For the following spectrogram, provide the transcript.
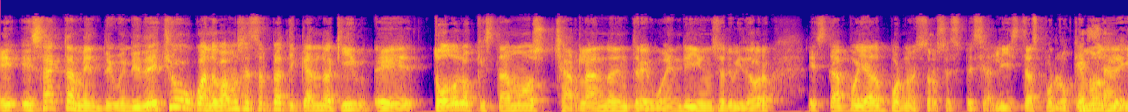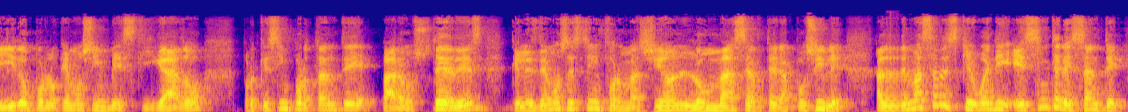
E- Exactamente, Wendy. De hecho, cuando vamos a estar platicando aquí, eh, todo lo que estamos charlando entre Wendy y un servidor está apoyado por nuestros especialistas, por lo que hemos leído, por lo que hemos investigado, porque es importante para ustedes que les demos esta información lo más certera posible. Además, ¿sabes qué, Wendy? Es interesante.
